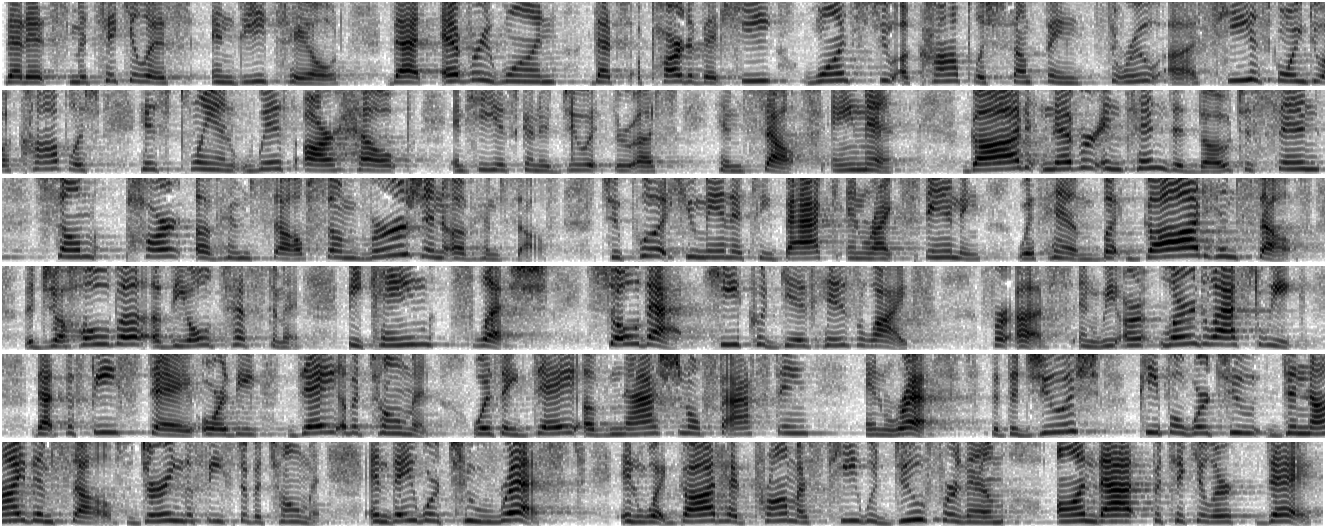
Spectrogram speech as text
that it's meticulous and detailed, that everyone that's a part of it, He wants to accomplish something through us. He is going to accomplish His plan with our help, and He is going to do it through us Himself. Amen. God never intended, though, to send some part of himself, some version of himself, to put humanity back in right standing with him. But God himself, the Jehovah of the Old Testament, became flesh so that he could give his life for us. And we learned last week that the feast day or the Day of Atonement was a day of national fasting and rest, that the Jewish people were to deny themselves during the Feast of Atonement, and they were to rest in what God had promised He would do for them on that particular day.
